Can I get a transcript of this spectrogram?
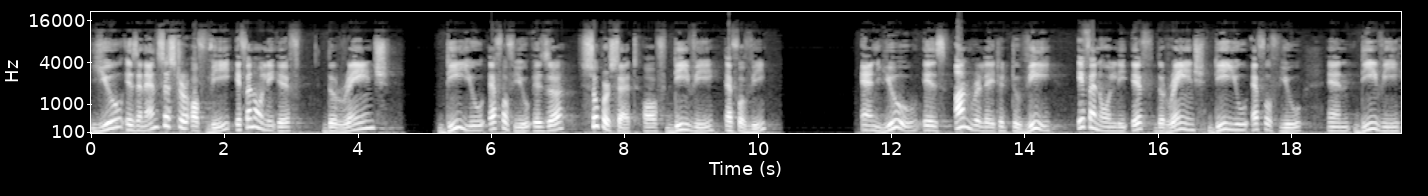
U is an ancestor of v if and only if the range du f of u is a superset of dv f of v, and u is unrelated to v if and only if the range du f of u and dv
